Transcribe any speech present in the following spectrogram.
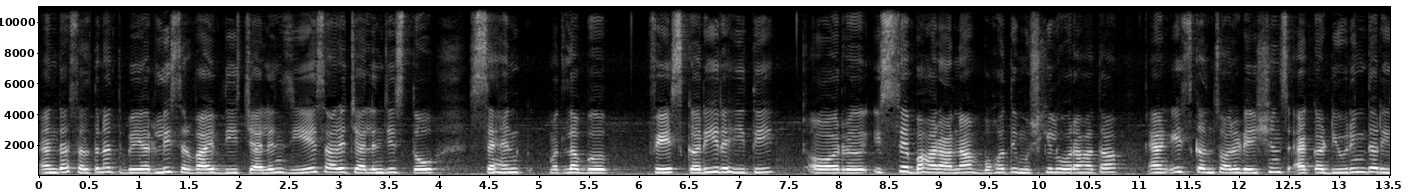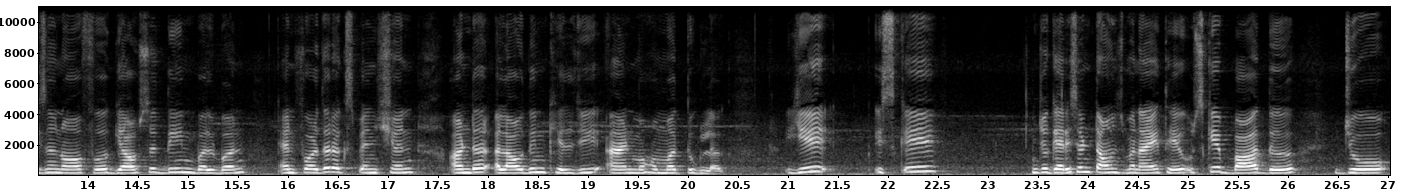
एंड द सल्तनत बेयरली सर्वाइव दी चैलेंज ये सारे चैलेंजेस तो सहन मतलब फेस कर ही रही थी, और इससे बाहर आना बहुत ही मुश्किल हो रहा था। एंड इस consolidations occur during the region of Ghiyasuddin Balban and further expansion under Alauddin Khilji and Mohammad Tughlaq ये इसके जो गैरिसन टाउन्स बनाए थे, उसके बाद जो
